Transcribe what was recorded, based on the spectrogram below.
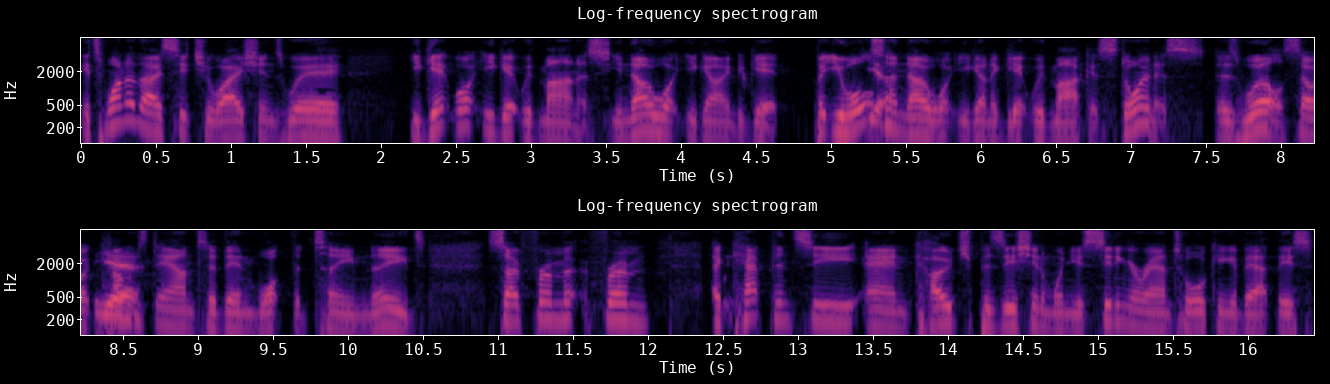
it's one of those situations where you get what you get with Marnus. You know what you're going to get. But you also yep. know what you're going to get with Marcus Stoinis as well. So it yeah. comes down to then what the team needs. So from from a captaincy and coach position, when you're sitting around talking about this,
